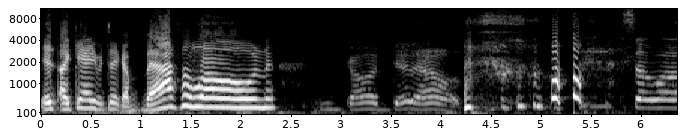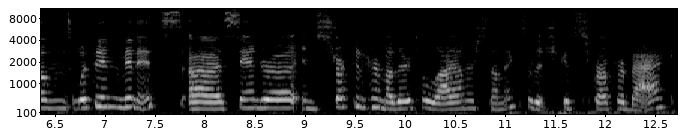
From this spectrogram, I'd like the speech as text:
It, I can't even take a bath alone. God, get out. so, um, within minutes, uh, Sandra instructed her mother to lie on her stomach so that she could scrub her back.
